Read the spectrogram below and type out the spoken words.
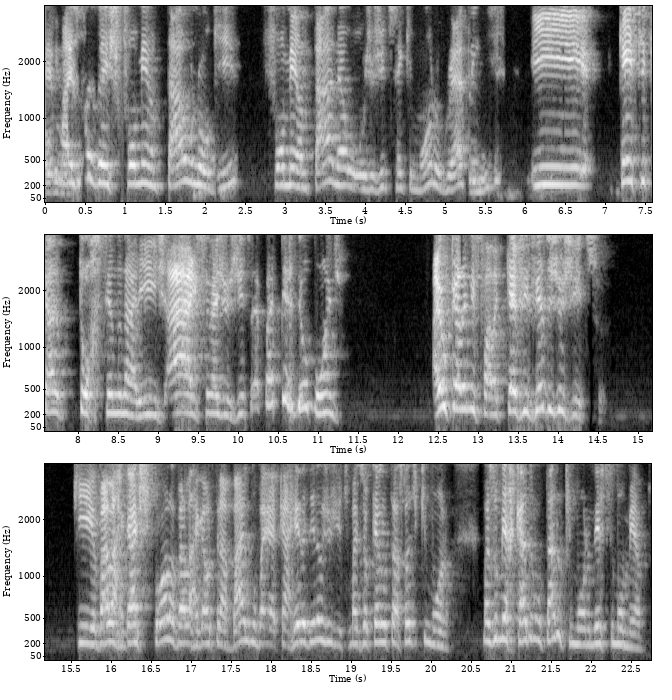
É, mais uma vez, fomentar o no-gi, fomentar né, o jiu-jitsu sem kimono, o grappling, uhum. E quem ficar torcendo o nariz, ah, isso não é jiu-jitsu, é, vai perder o bonde. Aí o cara me fala que quer viver do jiu-jitsu, que vai largar a escola, vai largar o trabalho, não vai, a carreira dele é o jiu-jitsu, mas eu quero lutar só de kimono. Mas o mercado não está no kimono nesse momento.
